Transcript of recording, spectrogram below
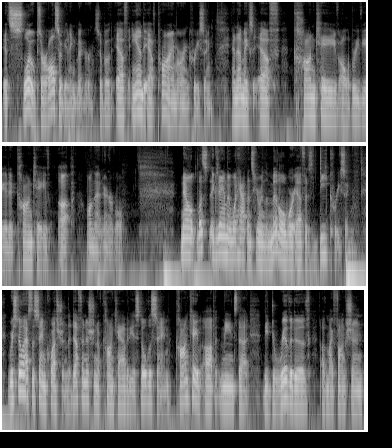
its slopes are also getting bigger. So both f and f prime are increasing. And that makes f concave, I'll abbreviate it, concave up on that interval. Now, let's examine what happens here in the middle where f is decreasing. We're still asked the same question. The definition of concavity is still the same. Concave up means that the derivative of my function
